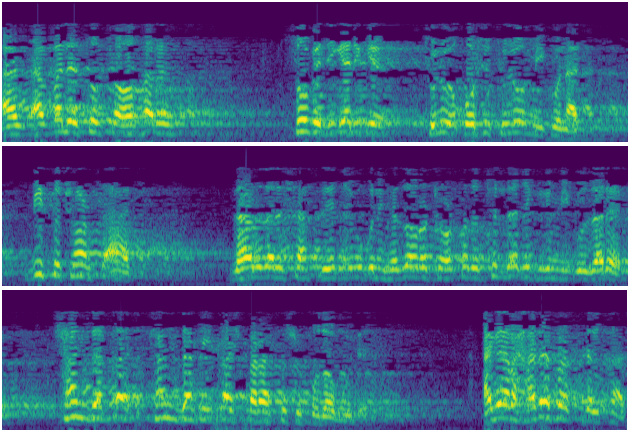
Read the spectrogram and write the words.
از اول صبح تا آخر صبح دیگری که طلوع خورشید طلوع می‌کند. 24 ساعت. ضرب در 60 دقیقه بکنید. 1440 دقیقه که میگذره. چند دقیقه چند دقیقهش پرستش خدا بوده. اگر هدف از خلقت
